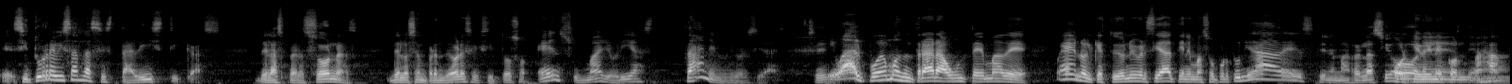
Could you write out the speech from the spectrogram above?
Eh, si tú revisas las estadísticas de las personas, de los emprendedores exitosos, en su mayoría están en universidades. Igual podemos entrar a un tema de bueno, el que estudia en universidad tiene más oportunidades. Tiene más relaciones. Porque viene con... Ajá,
